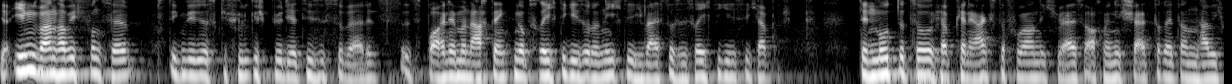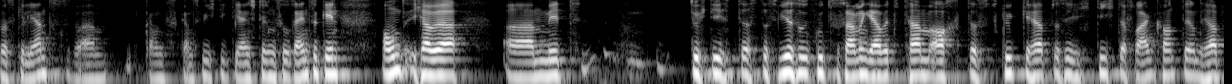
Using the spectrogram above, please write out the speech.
Ja, irgendwann habe ich von selbst irgendwie das Gefühl gespürt, jetzt ist es soweit. Jetzt, jetzt brauche ich nicht mehr nachdenken, ob es richtig ist oder nicht. Ich weiß, dass es richtig ist. Ich habe den Mut dazu, ich habe keine Angst davor und ich weiß, auch wenn ich scheitere, dann habe ich was gelernt. Es war ganz, ganz wichtig, die Einstellung so reinzugehen. Und ich habe ja äh, mit durch die, dass, dass wir so gut zusammengearbeitet haben, auch das Glück gehabt, dass ich dich da fragen konnte und ich habe,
